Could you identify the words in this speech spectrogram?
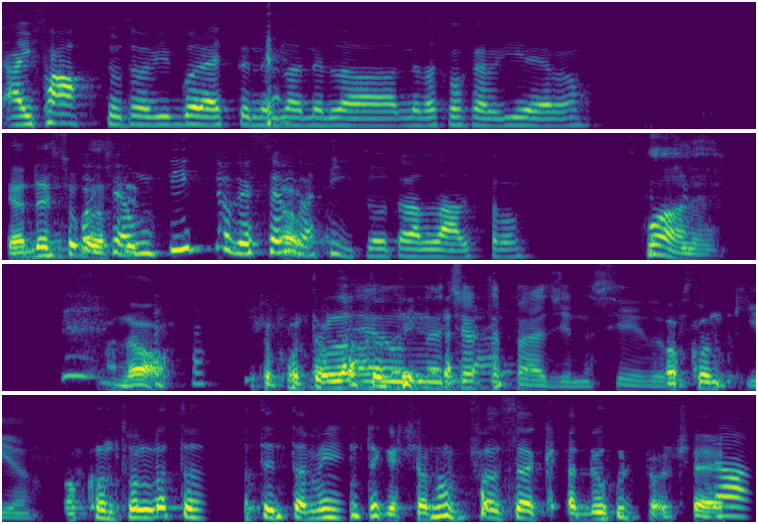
hai fatto, tra virgolette, nella, nella, nella tua carriera. E adesso c'è un tizio che sembra oh. Tito, tra l'altro. Quale? Ma no, ho controllato è una certa pagina, sì, l'ho ho visto con- anch'io. Ho controllato attentamente che ciò non fosse accaduto. Cioè, no,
